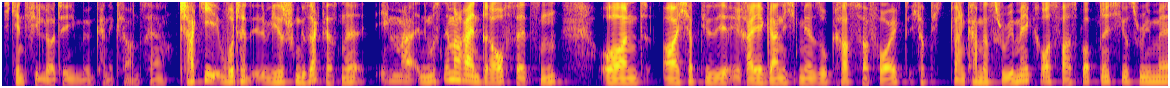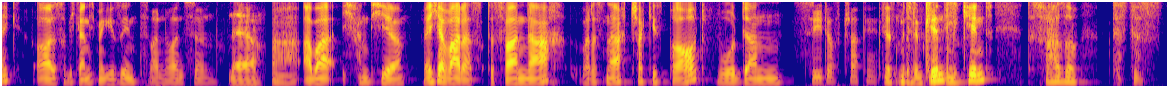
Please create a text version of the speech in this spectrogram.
ich kenne viele Leute, die mögen keine Clowns, ja. Chucky wurde halt, wie du schon gesagt hast, ne, immer, die mussten immer rein draufsetzen. Und oh, ich habe diese Reihe gar nicht mehr so krass verfolgt. Ich habe, wann kam das Remake raus? War es überhaupt ein richtiges Remake? Oh, das habe ich gar nicht mehr gesehen. 2019. Naja. Ah, aber ich fand hier, welcher war das? Das war nach, war das nach Chuckys Braut, wo dann Seed of Chucky? das mit, Mit dem Kind? Dem Kind, das war so, das, das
